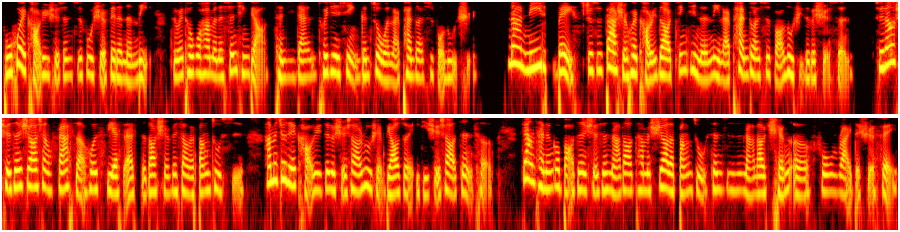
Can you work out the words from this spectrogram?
不会考虑学生支付学费的能力，只会透过他们的申请表、成绩单、推荐信跟作文来判断是否录取。那 Need Base 就是大学会考虑到经济能力来判断是否要录取这个学生。所以，当学生需要向 FAFSA 或 CSS 得到学费上的帮助时，他们就得考虑这个学校的入选标准以及学校的政策，这样才能够保证学生拿到他们需要的帮助，甚至是拿到全额 full ride 的学费。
